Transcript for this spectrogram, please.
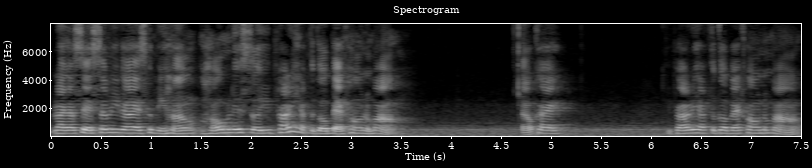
like I said, some of you guys could be home, homeless, so you probably have to go back home to mom. Okay? You probably have to go back home to mom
